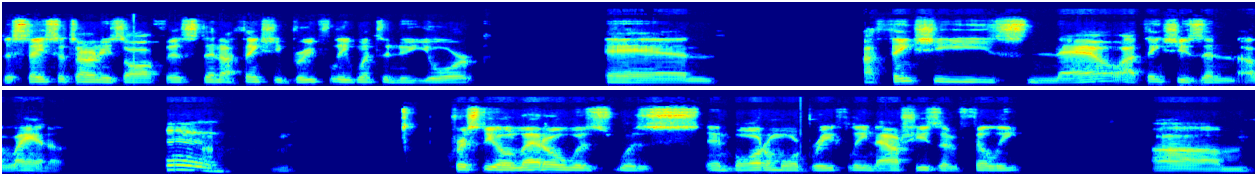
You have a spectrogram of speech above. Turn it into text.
the state's attorney's office. Then I think she briefly went to New York, and I think she's now. I think she's in Atlanta. Mm. Christie Ileto was was in Baltimore briefly. Now she's in Philly. Um,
